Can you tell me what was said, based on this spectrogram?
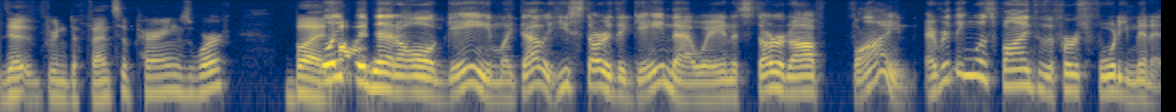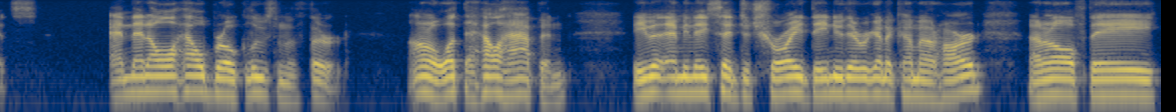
different defensive pairings work. But well, he did that all game like that. He started the game that way, and it started off fine. Everything was fine through the first forty minutes, and then all hell broke loose in the third. I don't know what the hell happened. Even I mean, they said Detroit. They knew they were going to come out hard. I don't know if they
